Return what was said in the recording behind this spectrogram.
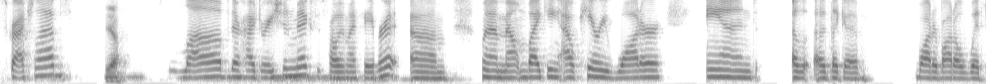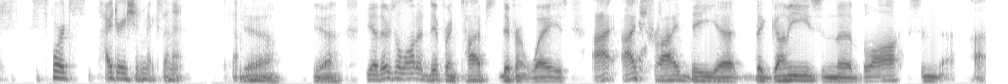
Skratch Labs. Yeah. Love their hydration mix. It's probably my favorite. Um, when I'm mountain biking, I'll carry water and a, a, like a water bottle with sports hydration mix in it. So. Yeah yeah yeah there's a lot of different types different ways i i yeah. tried the uh the gummies and the blocks and i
